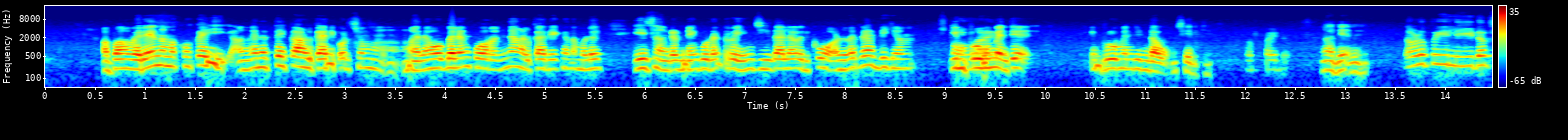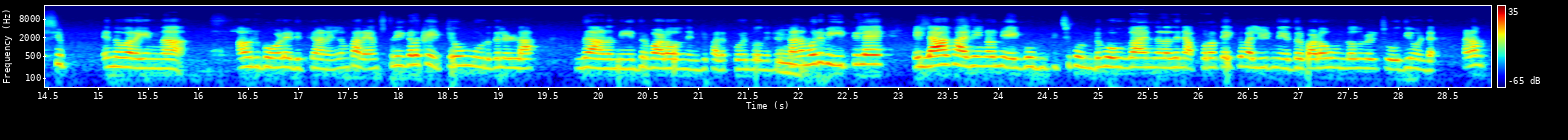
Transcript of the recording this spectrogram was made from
അപ്പൊ അവരെ നമുക്കൊക്കെ ഈ അങ്ങനത്തെ ഒക്കെ ആൾക്കാരെ കുറച്ച് മനോബലം കുറഞ്ഞ ആൾക്കാരെയൊക്കെ നമ്മൾ ഈ സംഘടനയും കൂടെ ട്രെയിൻ ചെയ്താൽ അവർക്ക് വളരെയധികം ഇമ്പ്രൂവ്മെന്റ് ഇമ്പ്രൂവ്മെന്റ് ഉണ്ടാവും ശരിക്കും. അതെ അതെ. നമ്മളിപ്പോ ഈ ലീഡർഷിപ്പ് എന്ന് പറയുന്ന ആ ഒരു ഗോൾ എടുക്കുകയാണെങ്കിൽ നമുക്കറിയാം സ്ത്രീകൾക്ക് ഏറ്റവും കൂടുതലുള്ള ഇതാണ് നേതൃപാഠം എന്ന് എനിക്ക് പലപ്പോഴും തോന്നിയിട്ടുണ്ട്. കാരണം ഒരു വീട്ടിലെ എല്ലാ കാര്യങ്ങളും ഏകോപിപ്പിച്ച് കൊണ്ടുപോകുക എന്നുള്ളതിന് അപ്പുറത്തേക്ക് വലിയൊരു നേതൃപാഠവും ഉണ്ടോ എന്നുള്ളൊരു ചോദ്യമുണ്ട്. കാരണം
